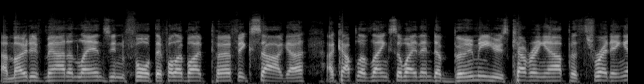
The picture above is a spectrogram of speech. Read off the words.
Emotive Mountain lands in fourth. They're followed by Perfect Saga. A couple of lengths away then to Boomy, who's covering out for uh, threading.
